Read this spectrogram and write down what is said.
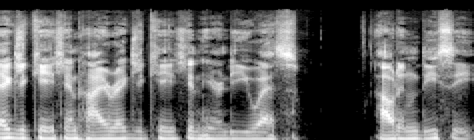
education, higher education here in the US, out in DC.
